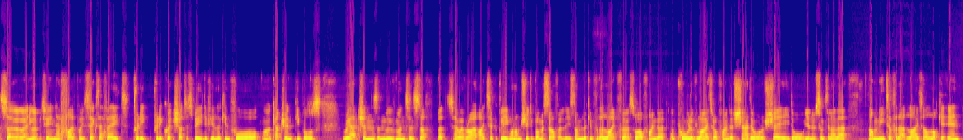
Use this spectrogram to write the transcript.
so anywhere between f5.6 f8 pretty pretty quick shutter speed if you're looking for uh, capturing people's reactions and movement and stuff. But however I, I, typically when i'm shooting by myself at least i'm looking for the light first. So i'll find a, a pool of light or i'll find a shadow or a shade or you know something like that. I'll meter for that light i'll lock it in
